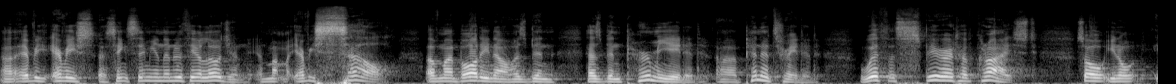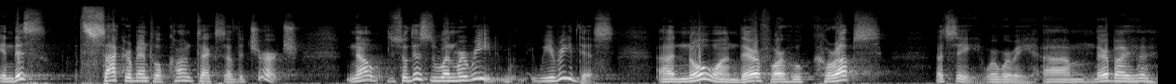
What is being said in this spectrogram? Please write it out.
uh, every, every uh, St. Simeon the New Theologian, my, every cell of my body now has been, has been permeated, uh, penetrated with the Spirit of Christ. So, you know, in this sacramental context of the church, now, so this is when we read. We read this. Uh, no one, therefore, who corrupts let's see, where were we? Um, thereby,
